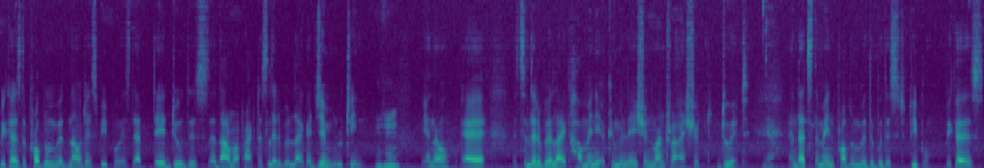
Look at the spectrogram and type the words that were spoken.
because the problem with nowadays people is that they do this uh, dharma practice a little bit like a gym routine Mm-hmm. you know? Uh, it's a little bit like how many accumulation mantra i should do it. Yeah. and that's the main problem with the Buddhist people because,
